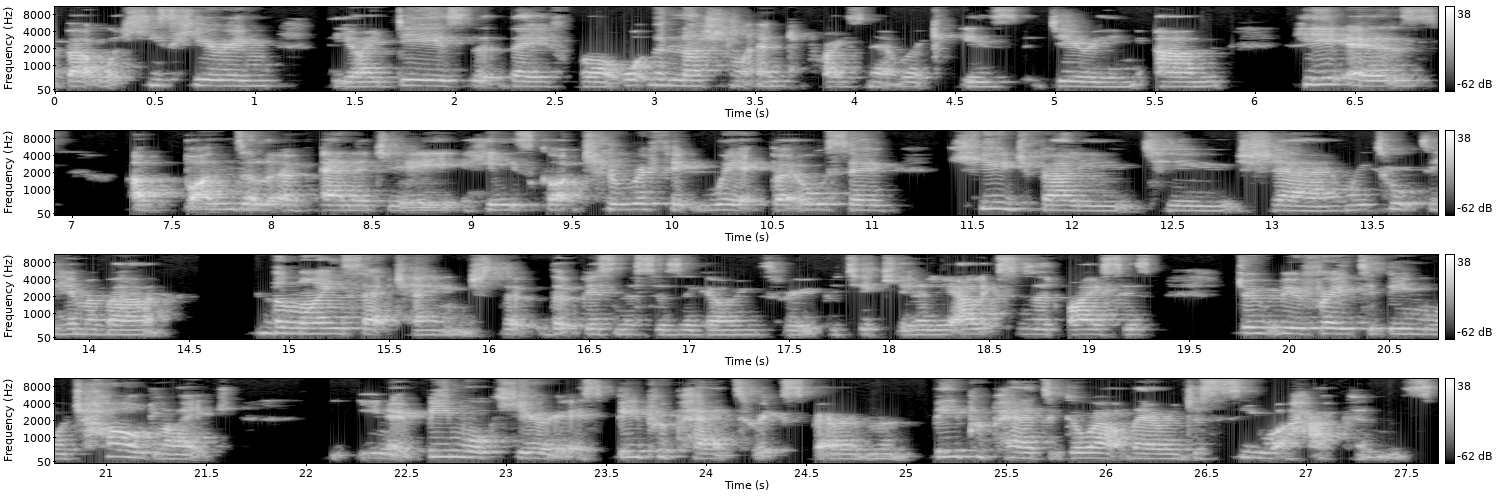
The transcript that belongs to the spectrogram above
about what he's hearing, the ideas that they've got, what the National Enterprise Network is doing. Um, he is a bundle of energy. He's got terrific wit, but also huge value to share. We talked to him about the mindset change that, that businesses are going through, particularly. Alex's advice is don't be afraid to be more childlike. You know, be more curious, be prepared to experiment, be prepared to go out there and just see what happens.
